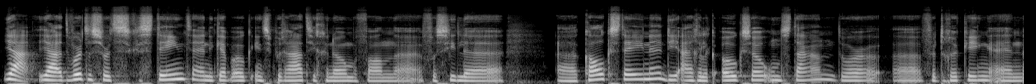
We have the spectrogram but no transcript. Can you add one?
Ja, ja, het wordt een soort gesteente. En ik heb ook inspiratie genomen van eh, fossiele eh, kalkstenen, die eigenlijk ook zo ontstaan door eh, verdrukking en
